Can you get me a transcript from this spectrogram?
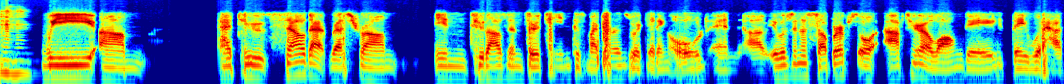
Mm-hmm. We um, had to sell that restaurant in 2013 because my parents were getting old and uh, it was in a suburb. So after a long day, they would have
